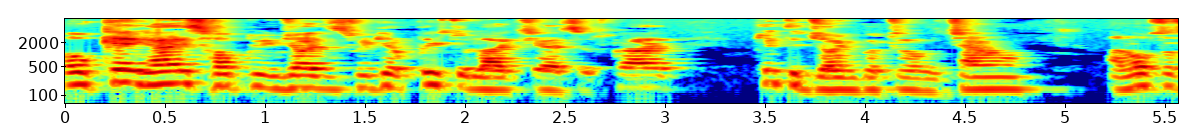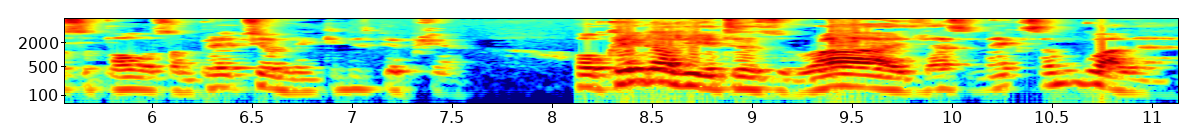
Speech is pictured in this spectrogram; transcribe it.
Okay guys, hope you enjoyed this video. Please do like, share, subscribe, click the join button on the channel and also support us on Patreon, link in description. Okay gladiators, rise, let's make some guala.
